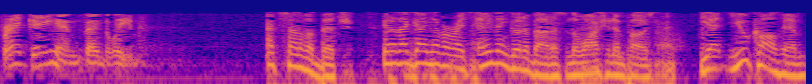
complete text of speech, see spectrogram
Frank Ahrens, I believe. That son of a bitch. You know, that guy never writes anything good about us in the Washington Post. Yet you call him,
